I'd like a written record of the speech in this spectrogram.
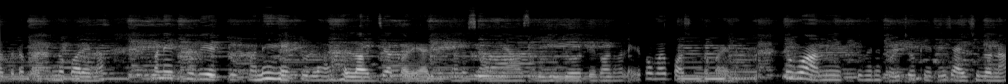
অতটা পছন্দ করে না। মানে খুবই একটু মানে একটু লজ্জা করে আর কি, কারও সামনে আসলে ভিডিওতে কথা বলে, এরকম আর পছন্দ করে না। তবুও আমি একটুখানি ও খেতে চাইছিল না,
